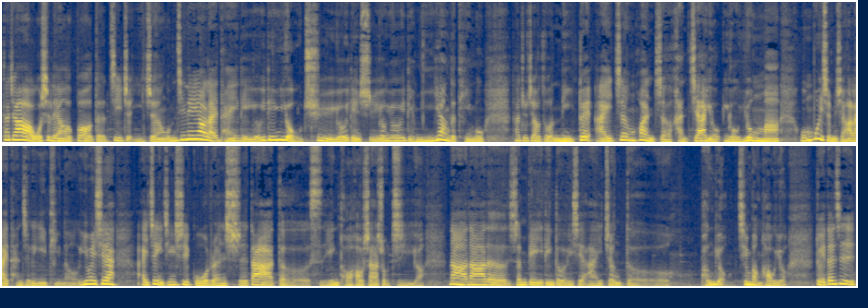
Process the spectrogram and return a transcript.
大家好，我是联合报的记者怡珍。我们今天要来谈一点有一点有趣、有一点实用、又有一点谜样的题目，它就叫做“你对癌症患者喊加油有用吗？” 我们为什么想要来谈这个议题呢？因为现在癌症已经是国人十大的死因头号杀手之一啊。那大家的身边一定都有一些癌症的朋友、亲朋好友，对。但是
